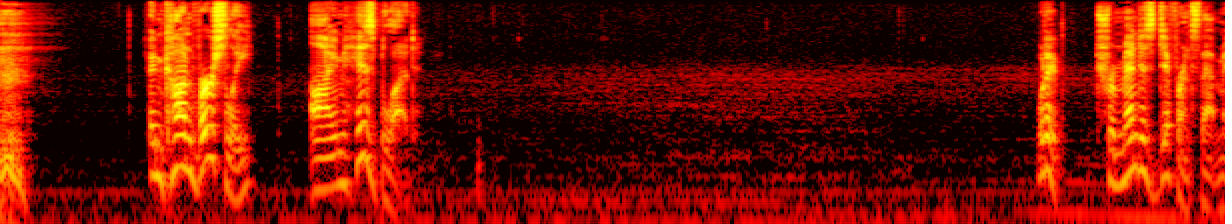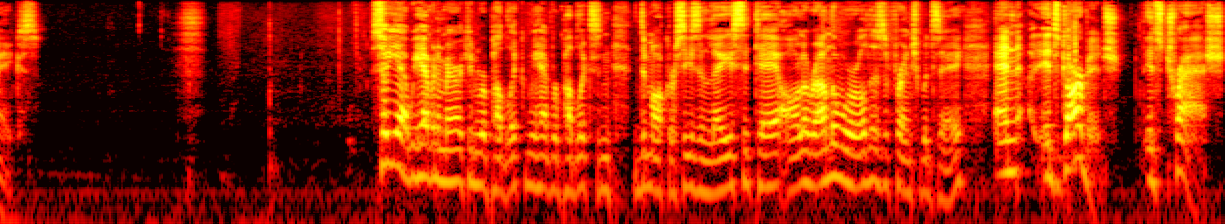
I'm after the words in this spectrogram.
and conversely, I'm his blood. What a tremendous difference that makes. So yeah, we have an American republic, and we have republics and democracies and laïcité all around the world, as the French would say, and it's garbage. It's trash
